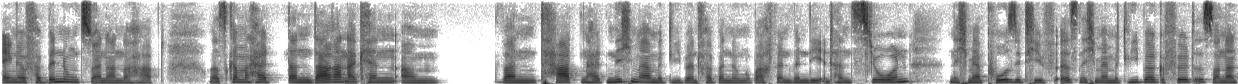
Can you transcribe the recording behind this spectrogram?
enge Verbindung zueinander habt. Und das kann man halt dann daran erkennen, ähm, wann Taten halt nicht mehr mit Liebe in Verbindung gebracht werden, wenn die Intention nicht mehr positiv ist, nicht mehr mit Liebe gefüllt ist, sondern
